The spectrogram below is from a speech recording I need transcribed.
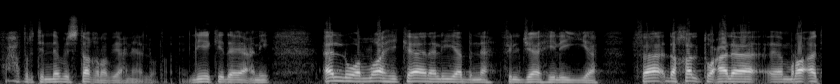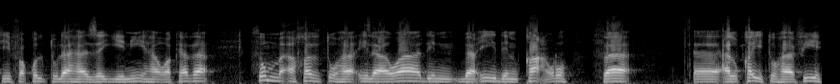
فحضرة النبي استغرب يعني قال له ليه كده يعني؟ قال له والله كان لي ابنة في الجاهلية فدخلت على امرأتي فقلت لها زينيها وكذا ثم أخذتها إلى واد بعيد قعره فألقيتها فيه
